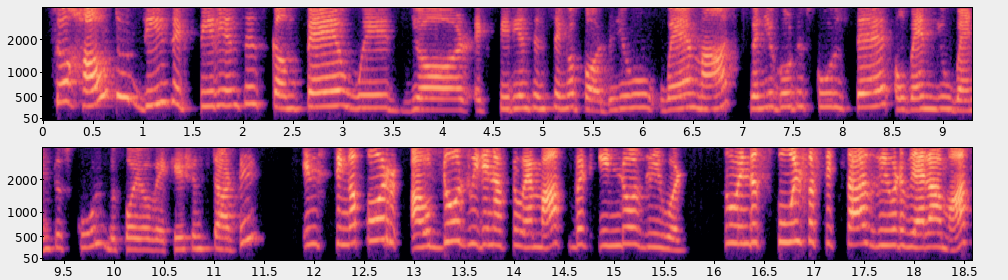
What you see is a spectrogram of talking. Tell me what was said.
So, how do these experiences compare with your experience in Singapore? Do you wear masks when you go to schools there, or when you went to school before your vacation started? In Singapore, outdoors we didn't have to wear masks, but indoors we would. So in the school for six hours, we would wear our mask.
